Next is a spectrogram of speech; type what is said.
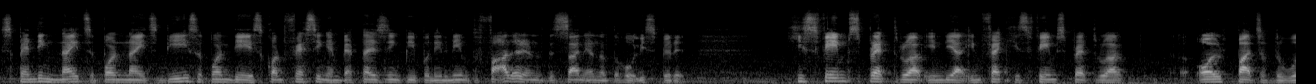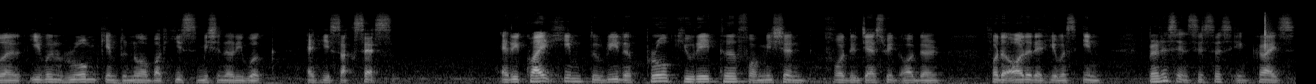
spending nights upon nights, days upon days, confessing and baptizing people in the name of the Father and of the Son and of the Holy Spirit. His fame spread throughout India. In fact, his fame spread throughout uh, all parts of the world. Even Rome came to know about his missionary work and his success and required him to be the procurator for mission for the Jesuit order, for the order that he was in. Brothers and sisters in Christ,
